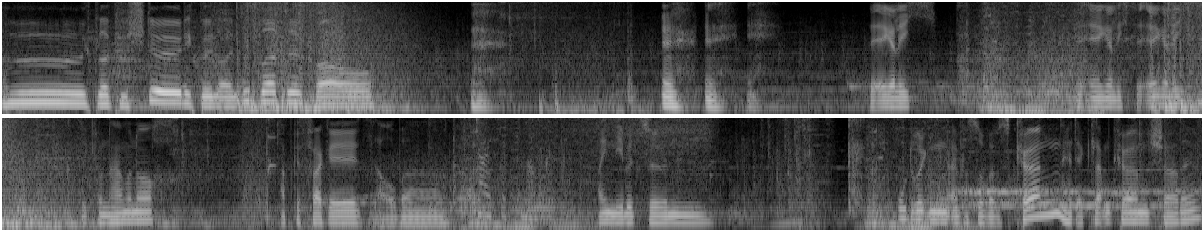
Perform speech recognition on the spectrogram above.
Äh, ich bleib hier stehen, ich bin ein super TV. Äh, äh, äh. Sehr ärgerlich. Sehr ärgerlich, sehr ärgerlich. 8 Sekunden haben wir noch. Abgefackelt, sauber. Ein Nebel zünden. U drücken, einfach so, weil wir es können. Hätte er klappen können, schade.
